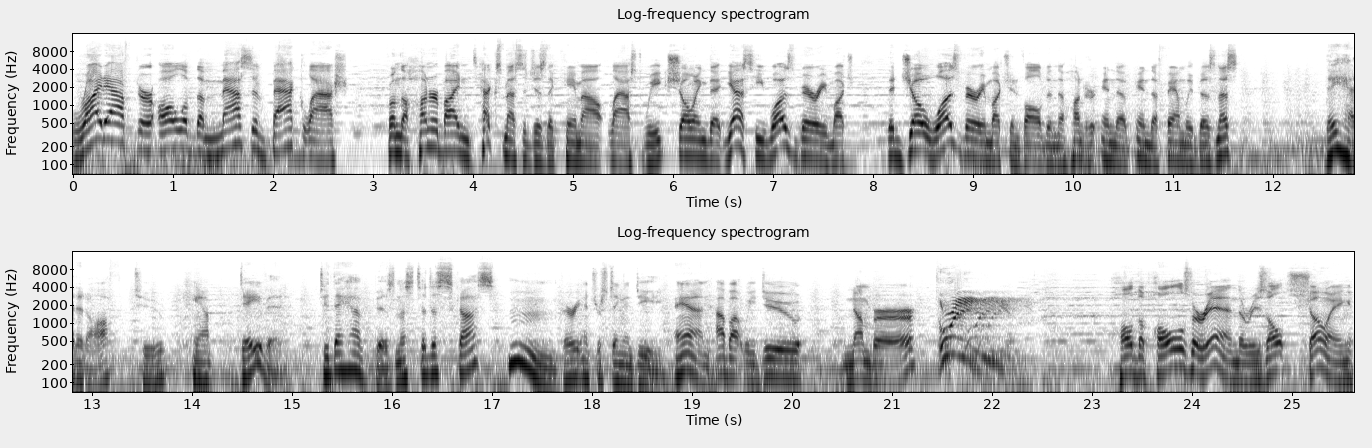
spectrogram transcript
Right after all of the massive backlash from the Hunter Biden text messages that came out last week, showing that yes, he was very much that Joe was very much involved in the Hunter in the in the family business. They headed off to Camp David. Did they have business to discuss? Hmm, very interesting indeed. And how about we do number three? Hold the polls are in. The results showing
